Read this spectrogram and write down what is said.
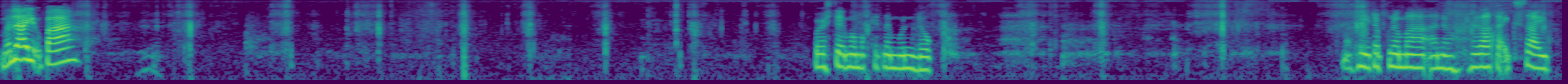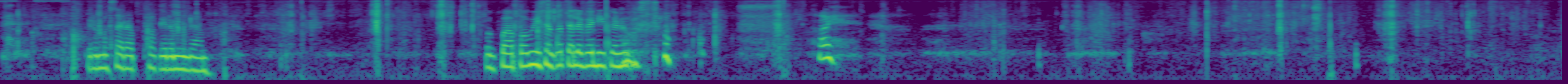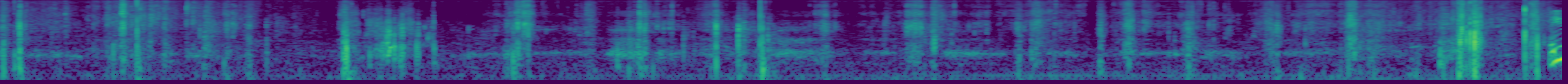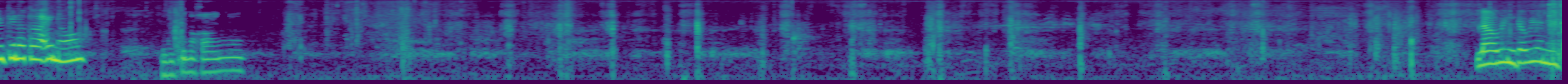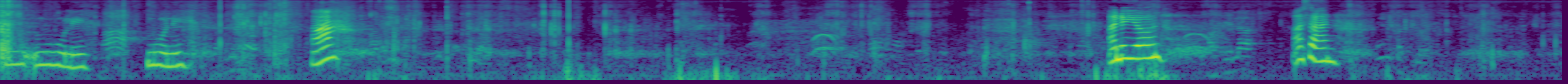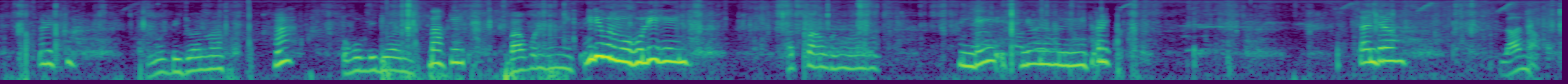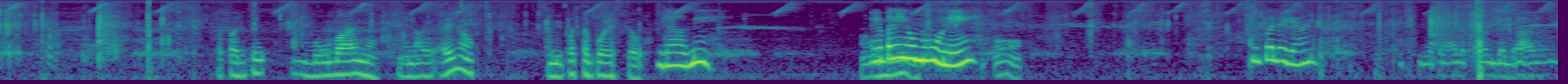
Malayo pa? First time umakit ng bundok. Mahirap na ma, ano, nakaka-excite. Pero masarap pakiramdam. Pagpapawisan ka talaga dito na gusto. Ay. Ayun kinakain, oh. Hindi kinakain yan. Lawin daw yan eh. Umuhuli. Umuhuli. Ha? Ano yon? Asan? Aray ko. Huwag mong videoan ma. Ha? Huwag mong videoan. Bakit? Bawal yun eh. Hindi mo na mahuhulihin. At bawal yun. Hindi. Hindi mo na hulihin. Aray. Sandro. Wala na. Kapag si bumabaan na. May naki- Ayun o. Lumipat ng pwesto. Dami. Ayun pala yung umuhuni. Oo. Yung pala yan. Nakaalat pag dagayan.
